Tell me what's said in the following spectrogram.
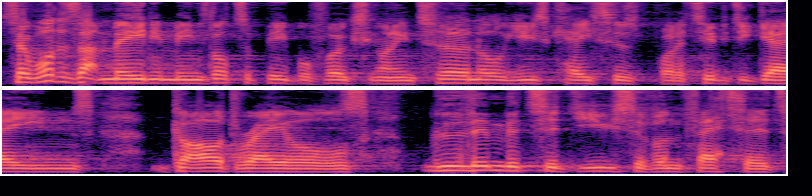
So what does that mean? It means lots of people focusing on internal use cases, productivity gains, guardrails, limited use of unfettered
